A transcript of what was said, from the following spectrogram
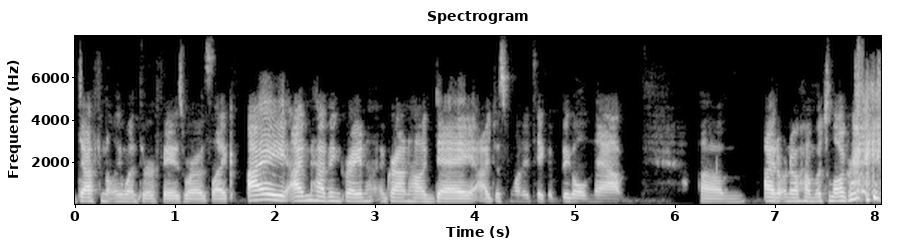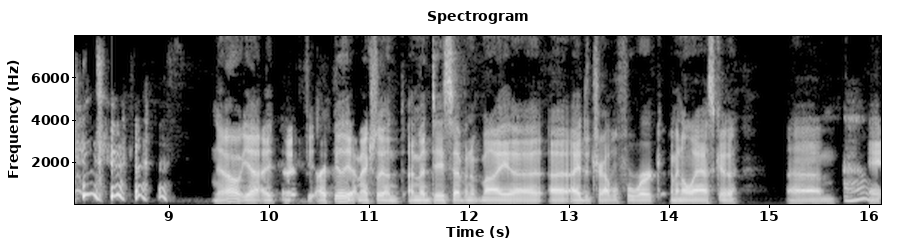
definitely went through a phase where I was like, I I'm having grain, Groundhog Day. I just want to take a big old nap. Um, I don't know how much longer I can do this. No, yeah, I, I, feel you. I'm actually on. I'm on day seven of my. Uh, uh, I had to travel for work. I'm in Alaska, um, oh. and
